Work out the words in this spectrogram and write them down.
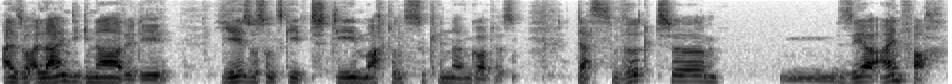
Also allein die Gnade, die Jesus uns gibt, die macht uns zu Kindern Gottes. Das wirkt äh, sehr einfach,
